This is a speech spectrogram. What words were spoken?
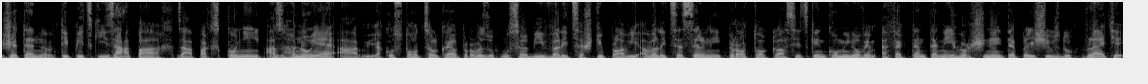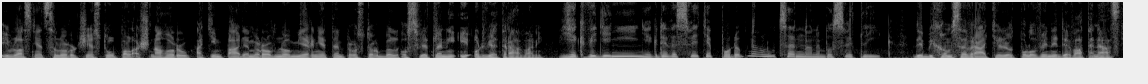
že ten typický zápach, zápach z koní a z hnoje a jako z toho celkového provozu musel být velice štiplavý a velice silný. Proto to klasickým komínovým efektem ten nejhorší, nejteplejší vzduch v létě i vlastně celoročně stoupal až nahoru a tím pádem rovnoměrně ten prostor byl osvětlený i odvětrávaný. Je k vidění někde ve světě podobná lucerna nebo světlík? Kdybychom se vrátili do poloviny 19.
